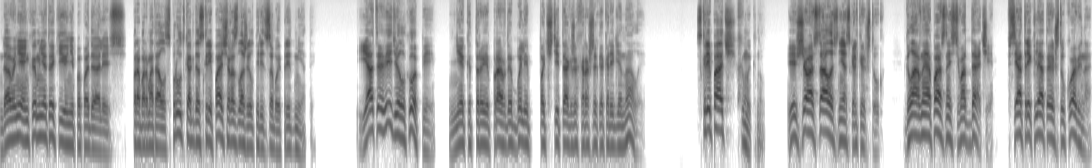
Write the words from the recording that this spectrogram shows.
«Давненько мне такие не попадались», — пробормотал Спрут, когда скрипач разложил перед собой предметы. «Я-то видел копии. Некоторые, правда, были почти так же хороши, как оригиналы». Скрипач хмыкнул. «Еще осталось несколько штук. Главная опасность в отдаче. Вся треклятая штуковина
